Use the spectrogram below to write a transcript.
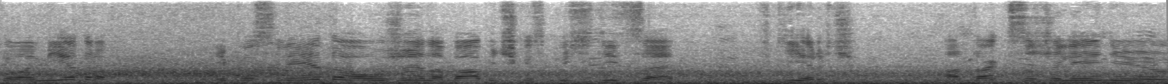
километров. И после этого уже на бабочке спуститься в Керчь. А так, к сожалению,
